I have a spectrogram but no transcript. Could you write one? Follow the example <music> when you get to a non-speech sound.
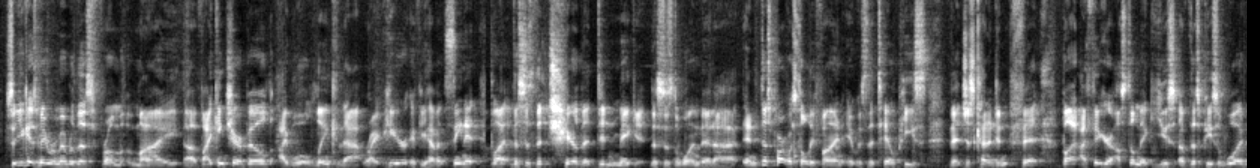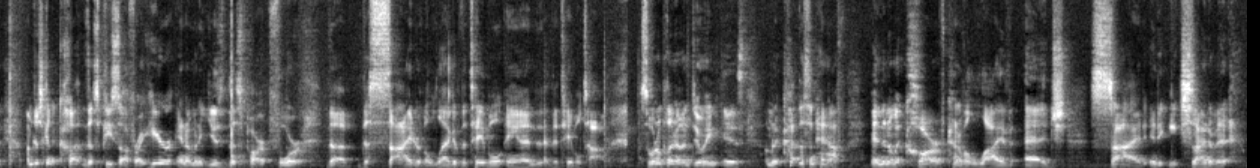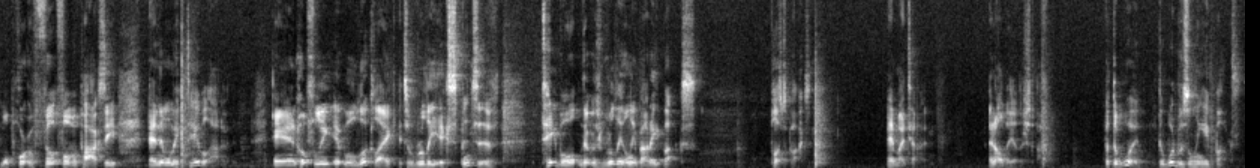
so you guys may remember this from my uh, Viking chair build. I will link that right here if you haven't seen it. But this is the chair that didn't make it. This is the one that, uh, and this part was totally fine. It was the tail piece that just kind of didn't fit. But I figure I'll still make use of this piece of wood. I'm just gonna cut this piece off right here and I'm gonna use this part for the, the side or the leg of the table and the tabletop. So what I'm planning on doing is I'm gonna cut this in half and then I'm gonna carve kind of a live edge side into each side of it. We'll pour, we'll fill it full of epoxy, and then we'll make a table out of it. And hopefully it will look like it's a really expensive table that was really only about eight bucks, plus epoxy, and my time, and all the other stuff. But the wood, the wood was only eight bucks.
